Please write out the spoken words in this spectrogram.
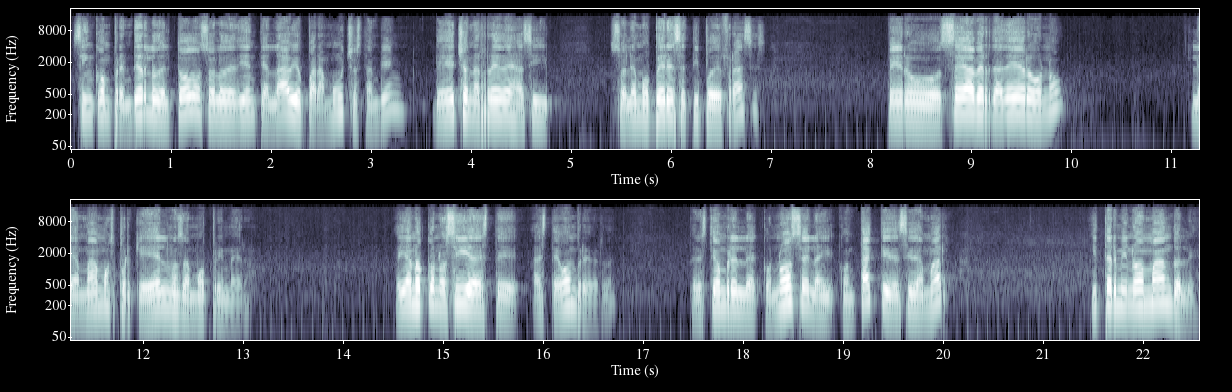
sin comprenderlo del todo, solo de diente al labio para muchos también. De hecho, en las redes así solemos ver ese tipo de frases. Pero sea verdadero o no, le amamos porque Él nos amó primero. Ella no conocía a este, a este hombre, ¿verdad? Pero este hombre le conoce, la contacta y decide amar. Y terminó amándole.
